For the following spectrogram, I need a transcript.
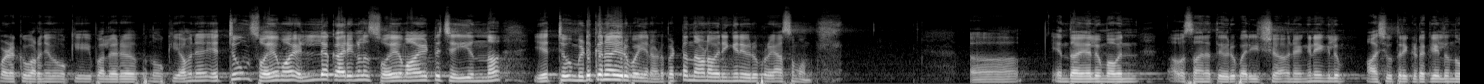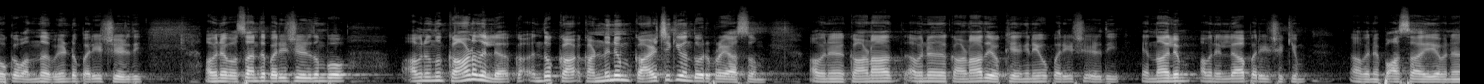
വഴക്ക് പറഞ്ഞു നോക്കി പലര് നോക്കി. അവന് ഏറ്റവും സ്വയമായി എല്ലാ കാര്യങ്ങളും സ്വയമായിട്ട് ചെയ്യുന്ന ഏറ്റവും മിടുക്കനായ ഒരു പയ്യനാണ്. പെട്ടെന്നാണ് അവനിങ്ങനെ ഒരു പ്രയാസം വന്നു എന്തായാലും അവൻ അവസാനത്തെ ഒരു പരീക്ഷ അവൻ എങ്ങനെയെങ്കിലും ആശുപത്രി കിടക്കയിൽ നിന്നൊക്കെ വന്ന് വീണ്ടും പരീക്ഷ എഴുതി. അവൻ അവസാനത്തെ പരീക്ഷ എഴുതുമ്പോൾ അവനൊന്നും കാണുന്നില്ല. എന്തോ കണ്ണിനും കാഴ്ചയ്ക്കും എന്തോ ഒരു പ്രയാസം. അവന് കാണാ അവന് കാണാതെയൊക്കെ എങ്ങനെയോ പരീക്ഷ എഴുതി. എന്നാലും അവൻ എല്ലാ പരീക്ഷയ്ക്കും അവന് പാസ്സായി. അവന്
